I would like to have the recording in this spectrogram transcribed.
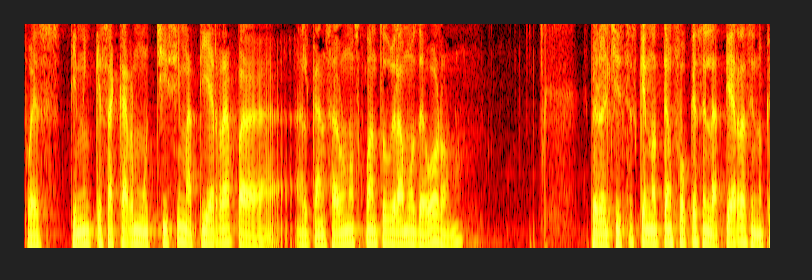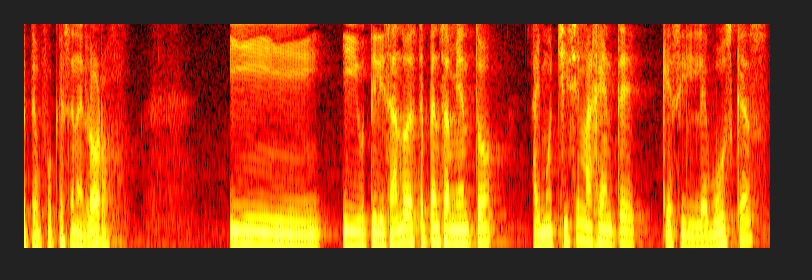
pues tienen que sacar muchísima tierra para alcanzar unos cuantos gramos de oro, ¿no? Pero el chiste es que no te enfoques en la tierra, sino que te enfoques en el oro. Y, y utilizando este pensamiento, hay muchísima gente que si le buscas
